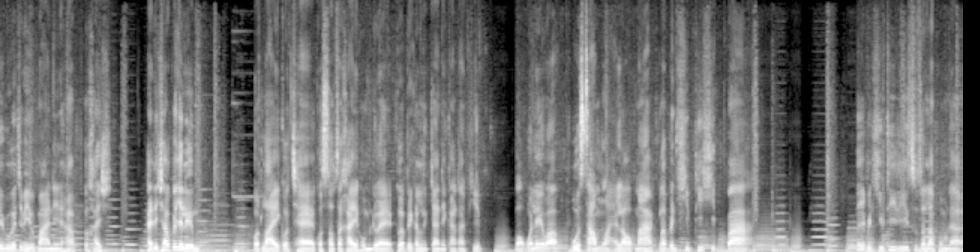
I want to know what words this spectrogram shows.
รีวิวก็จะมีประมาณนี้นะครับ ก็ใครใครที่ชอบก็อย่าลืม กดไลค์ กดแชร์ กด Subscribe ผมด้วย เพื่อเป็นกำลังใจในการทำคลิป บอกไว้เลยว่าพูดซ้ำหลายรอบมาก แล้วเป็นคลิปที่คิดว่า น่าจะเป็นคลิปที่ดีสุดสำหรับผมแล้ว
